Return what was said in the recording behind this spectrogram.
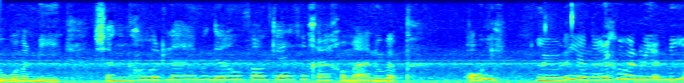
รู้ว่ามันมีช่างโหดร้ายมันเงาเฝ้าแก้เข้าขาเขามาหนูแบบ โอ๊ยลืมได้ยังไงว่ามันมีอันนี้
